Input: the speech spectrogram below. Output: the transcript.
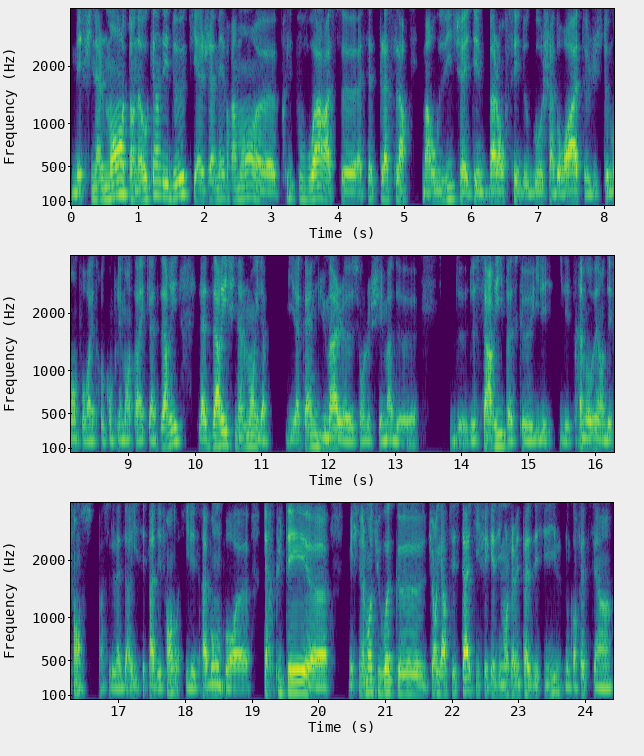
Mais finalement, tu n'en as aucun des deux qui a jamais vraiment euh, pris le pouvoir à, ce, à cette place-là. Maruzic a été balancé de gauche à droite, justement pour être complémentaire avec Lazzari. Lazzari, finalement, il a, quand même du mal euh, sur le schéma de, de, de Sarri parce qu'il est, très mauvais en défense. Enfin, Lazari, il ne sait pas défendre. Il est très bon pour euh, percuter. Mais finalement, tu vois que tu regardes ses stats, il fait quasiment jamais de passe décisive. Donc en fait, c'est un,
